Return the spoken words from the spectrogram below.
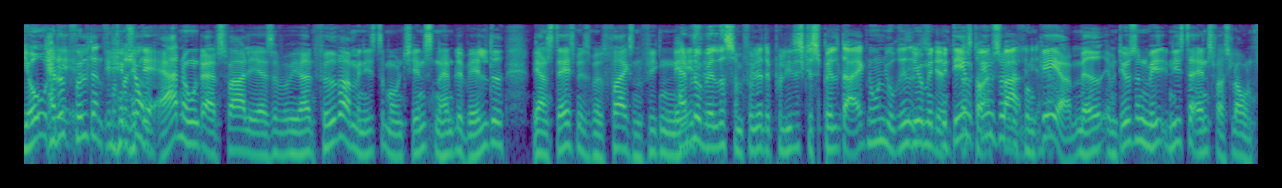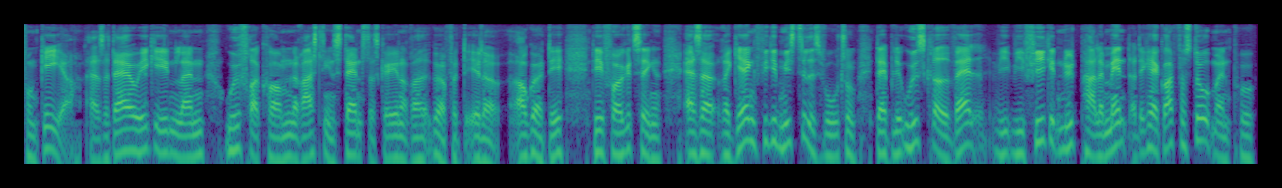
Jo, Kan du ikke følge den frustration? Men det er nogen, der er ansvarlige. Altså, vi har en fødevareminister, Mogens Jensen, han blev væltet. Vi har en statsminister, Mette Frederiksen, fik en næse. Han blev væltet som følge af det politiske spil. Der er ikke nogen juridiske, Jo, men, men det er jo, det er jo sådan, det ansvarlige her. fungerer med. Jamen, det er jo sådan, ministeransvarsloven fungerer. Altså, der er jo ikke en eller anden udefrakommende retslig instans, der skal ind og redegøre for det, eller afgøre det. Det er Folketinget. Altså, regeringen fik et mistillidsvotum, der blev udskrevet valg. Vi, vi fik et nyt parlament, og det kan jeg godt forstå, man på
